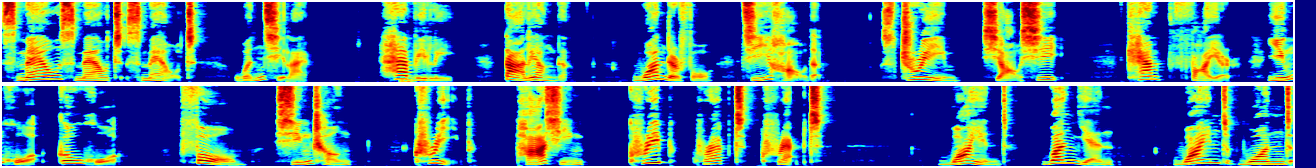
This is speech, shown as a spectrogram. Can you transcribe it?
smell, smelt, smelt, 闻起来；heavily, 大量的；wonderful, 极好的；stream, 小溪；campfire, 萤火、篝火；form, 形成，creep，爬行，creep crept crept。wind，蜿蜒，wind wand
